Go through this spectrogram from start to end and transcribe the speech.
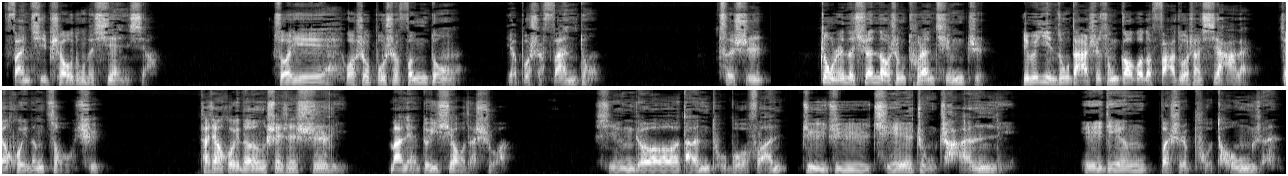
帆旗飘动的现象。所以我说，不是风动，也不是帆动。此时，众人的喧闹声突然停止，因为印宗大师从高高的法座上下来，向慧能走去。他向慧能深深施礼，满脸堆笑的说：“行者谈吐不凡，句句切中禅理，一定不是普通人。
